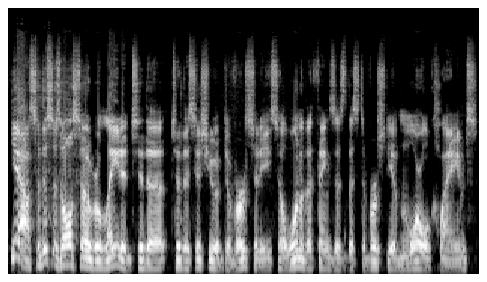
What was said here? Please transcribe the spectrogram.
Yeah, so this is also related to the to this issue of diversity. So one of the things is this diversity of moral claims.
